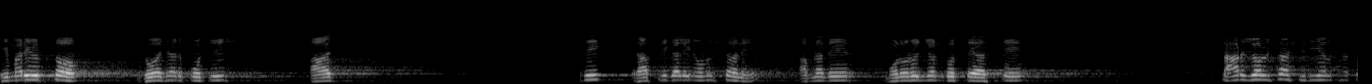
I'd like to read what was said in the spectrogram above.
ডিমারি উৎসব দু হাজার পঁচিশ আজ ঠিক রাত্রিকালীন অনুষ্ঠানে আপনাদের মনোরঞ্জন করতে আসছে স্টার জলসা সিরিয়াল খ্যাত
